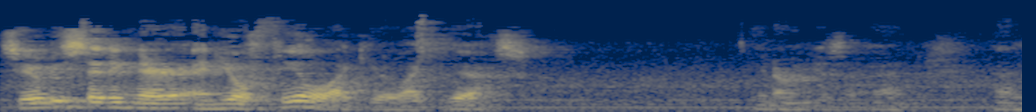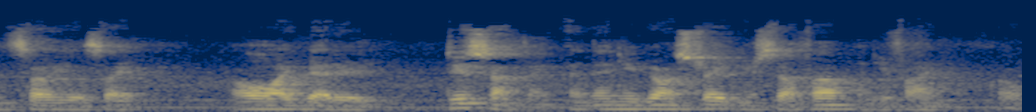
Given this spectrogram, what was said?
so you'll be sitting there and you'll feel like you're like this. You know, and, and so you'll say, "Oh, I better do something," and then you go and straighten yourself up, and you find, "Oh,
